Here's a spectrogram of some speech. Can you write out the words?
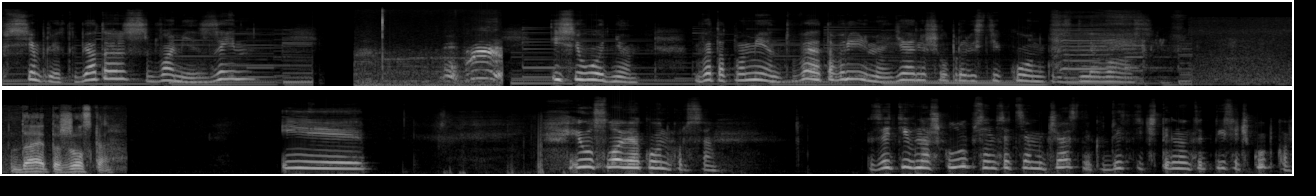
Всем привет, ребята, с вами Зейн. О, привет! И сегодня, в этот момент, в это время, я решил провести конкурс для вас. Да, это жестко. И... И условия конкурса. Зайти в наш клуб, 77 участников, 214 тысяч кубков.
